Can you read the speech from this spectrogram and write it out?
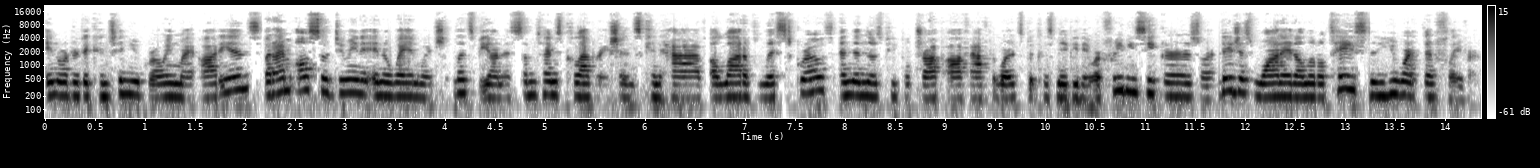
in order to continue growing my audience, but I'm also doing it in a way in which, let's be honest, sometimes collaborations can have a lot of list growth and then those people drop off afterwards because maybe they were freebie seekers or they just wanted a little taste and you weren't their flavor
